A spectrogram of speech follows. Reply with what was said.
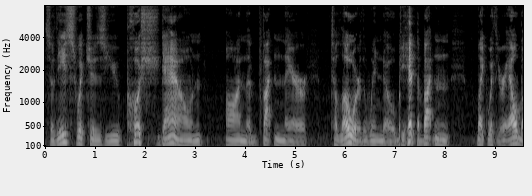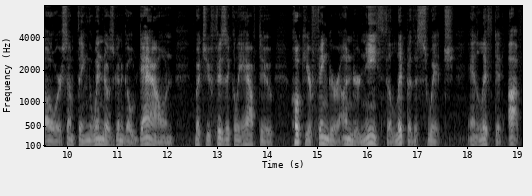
So these switches you push down on the button there to lower the window. But if you hit the button like with your elbow or something, the window's going to go down, but you physically have to hook your finger underneath the lip of the switch and lift it up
